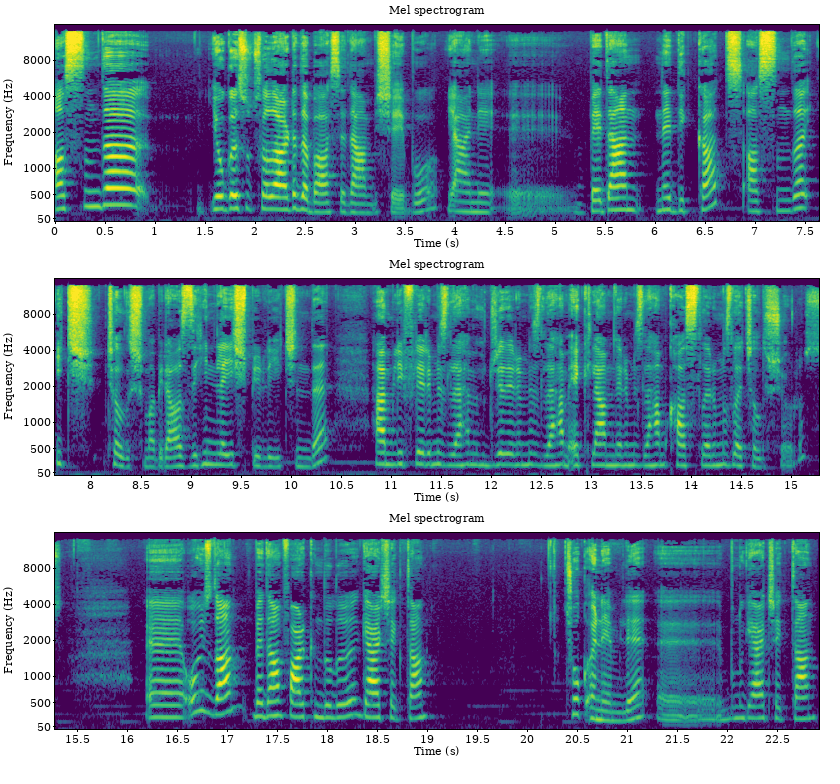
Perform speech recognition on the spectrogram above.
aslında yoga sutralarda da bahseden bir şey bu. Yani e, bedene dikkat aslında iç çalışma biraz zihinle işbirliği içinde. Hem liflerimizle hem hücrelerimizle hem eklemlerimizle hem kaslarımızla çalışıyoruz. E, o yüzden beden farkındalığı gerçekten çok önemli. E, bunu gerçekten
